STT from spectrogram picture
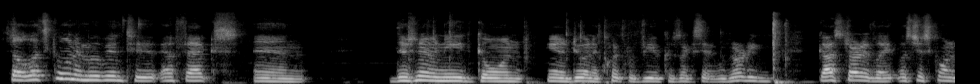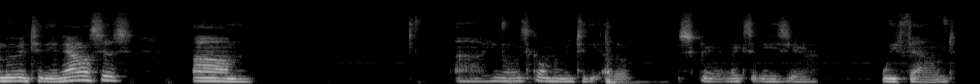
So let's go on and move into FX and there's no need going, you know, doing a quick review because like I said, we've already got started late. Let's just go on and move into the analysis. Um, uh, you know, let's go move into the other screen. It makes it easier. We found.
